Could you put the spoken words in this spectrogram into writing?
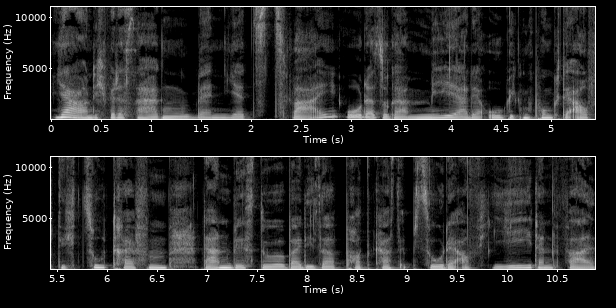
Ja, und ich würde sagen, wenn jetzt zwei oder sogar mehr der obigen Punkte auf dich zutreffen, dann bist du bei dieser Podcast-Episode auf jeden Fall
